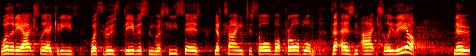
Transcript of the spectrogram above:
whether he actually agrees with Ruth Davison, where she says you're trying to solve a problem that isn't actually there. Now,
